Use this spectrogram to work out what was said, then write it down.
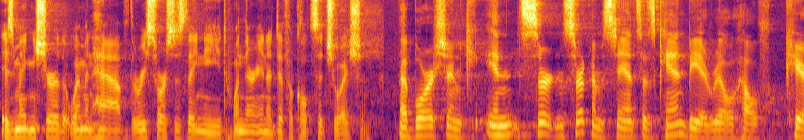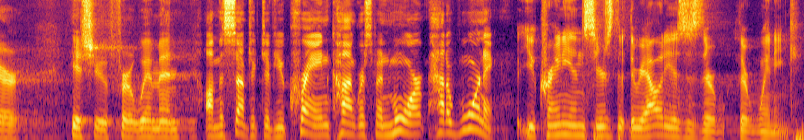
is making sure that women have the resources they need when they're in a difficult situation. Abortion, in certain circumstances, can be a real health care issue for women. On the subject of Ukraine, Congressman Moore had a warning. Ukrainians, here's the, the reality is, is they're, they're winning.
